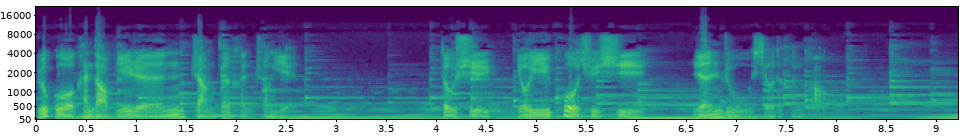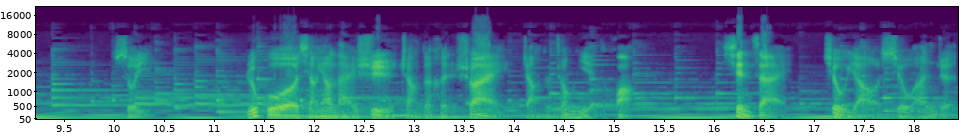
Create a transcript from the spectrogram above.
如果看到别人长得很庄严，都是由于过去世。忍辱修得很好。所以，如果想要来世长得很帅、长得庄严的话，现在就要修安忍。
